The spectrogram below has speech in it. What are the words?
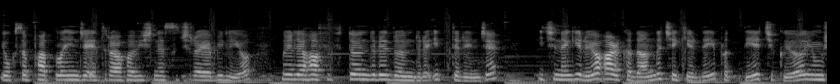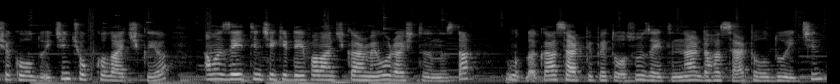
Yoksa patlayınca etrafa vişne sıçrayabiliyor. Böyle hafif döndüre döndüre ittirince içine giriyor. Arkadan da çekirdeği pıt diye çıkıyor. Yumuşak olduğu için çok kolay çıkıyor. Ama zeytin çekirdeği falan çıkarmaya uğraştığınızda mutlaka sert pipet olsun. Zeytinler daha sert olduğu için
